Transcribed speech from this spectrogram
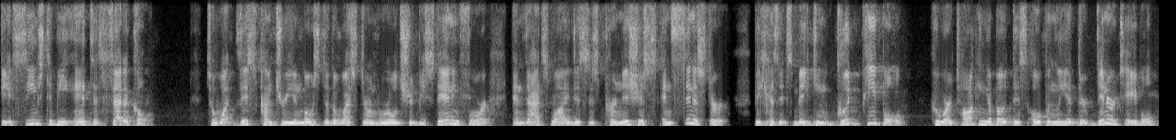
it seems to be antithetical to what this country and most of the Western world should be standing for. And that's why this is pernicious and sinister because it's making good people who are talking about this openly at their dinner table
